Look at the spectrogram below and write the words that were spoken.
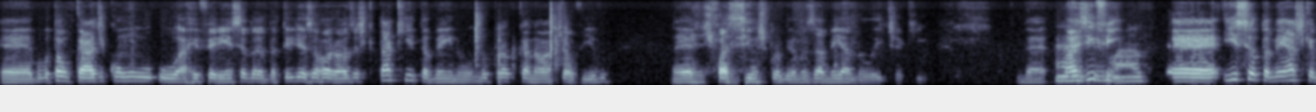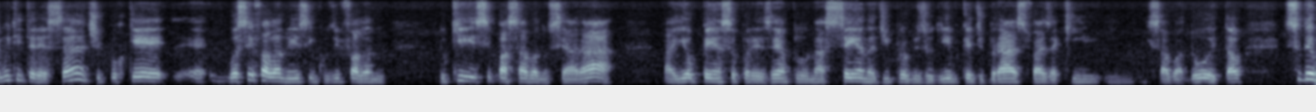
É, vou botar um card com o, a referência da, da, Trilhas Horrorosas, que está aqui também no, no, próprio canal Arte ao Vivo. Né? A gente fazia uns programas à meia-noite aqui. Né? Mas, enfim, é, isso eu também acho que é muito interessante, porque é, você falando isso, inclusive falando do que se passava no Ceará, aí eu penso, por exemplo, na cena de improviso livre que a de Brás faz aqui em, em Salvador e tal, isso, de,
